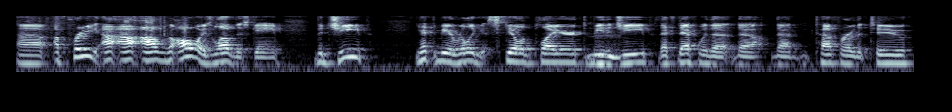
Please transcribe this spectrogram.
uh, a pretty. I, I, I'll always love this game. The Jeep, you have to be a really skilled player to be the Jeep. That's definitely the, the the tougher of the two.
